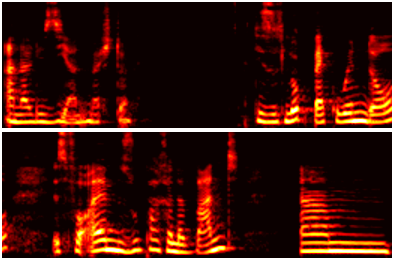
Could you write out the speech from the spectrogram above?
analysieren möchte. Dieses Lookback-Window ist vor allem super relevant, ähm,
